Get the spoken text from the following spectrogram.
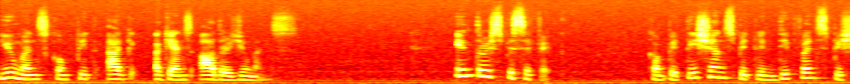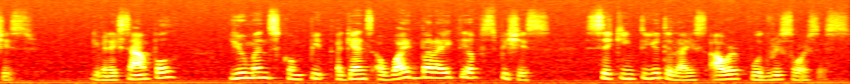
Humans compete ag against other humans. Interspecific. Competitions between different species. Give an example. Humans compete against a wide variety of species seeking to utilize our food resources.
